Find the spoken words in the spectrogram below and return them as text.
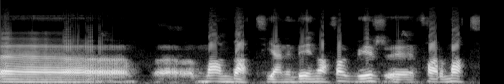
e, e, mandat, yəni beynəlxalq bir format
